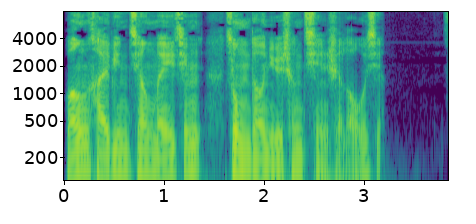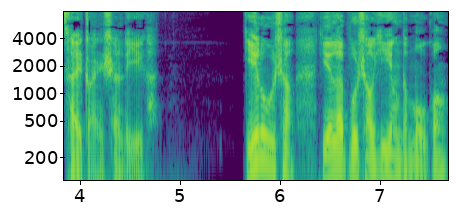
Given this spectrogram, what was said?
王海滨将梅青送到女生寝室楼下，才转身离开。一路上引来不少异样的目光。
